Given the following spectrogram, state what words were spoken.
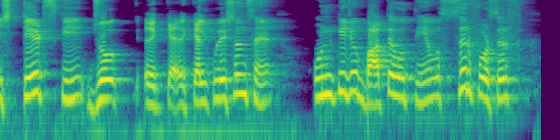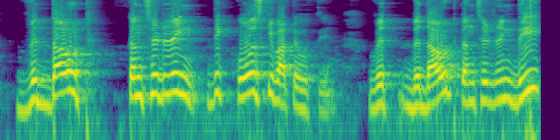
स्टेट्स की जो कैलकुलेशंस हैं, उनकी जो बातें होती हैं वो सिर्फ़ और सिर्फ़ विदाउट कंसिडरिंग द कोज की बातें होती हैं। Without considering the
